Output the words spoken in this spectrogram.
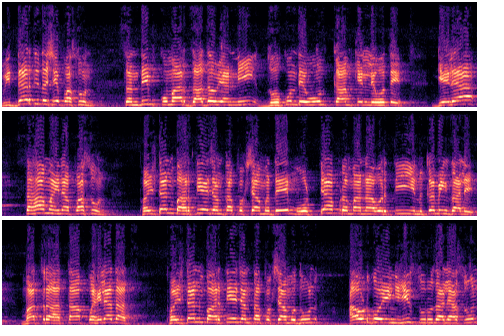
विद्यार्थी दशेपासून संदीप कुमार जाधव यांनी झोकून देऊन काम केलेले होते. गेल्या सहा महिन्यापासून फलटण भारतीय जनता पक्षामध्ये मोठ्या प्रमाणावरती इन्कमिंग झाले. मात्र आता पहिल्यांदाच फलटण भारतीय जनता पक्षामधून आउटगोईंग ही सुरू झाले असून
